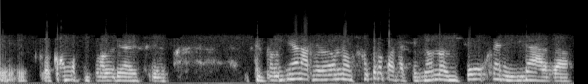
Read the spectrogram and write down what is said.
eh, ¿cómo se podría decir? Se ponían alrededor de nosotros para que no nos empujen ni nada.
